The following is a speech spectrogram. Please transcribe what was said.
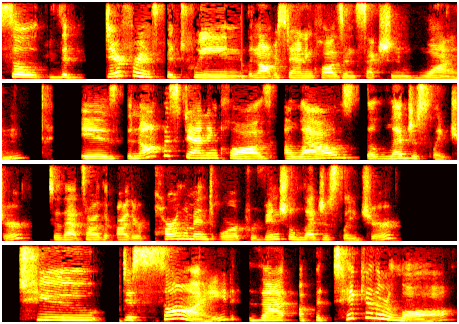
So, the difference between the notwithstanding clause in section 1 is the notwithstanding clause allows the legislature, so that's either, either parliament or a provincial legislature, to decide that a particular law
